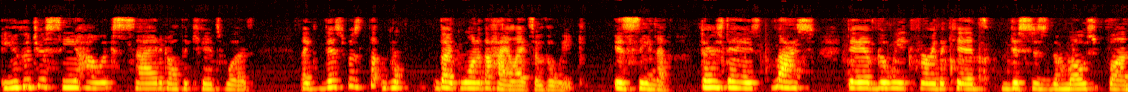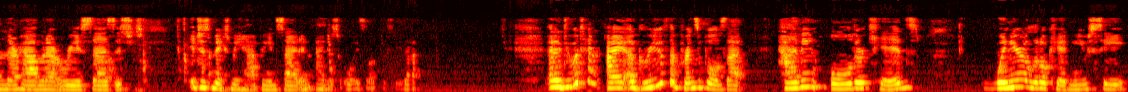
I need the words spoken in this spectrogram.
You could just see how excited all the kids was. Like this was the, like one of the highlights of the week is seeing that Thursdays, last day of the week for the kids. This is the most fun they're having at recess. It's just it just makes me happy inside, and I just always love to see that. And I do attend. I agree with the principals that having older kids, when you're a little kid and you see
